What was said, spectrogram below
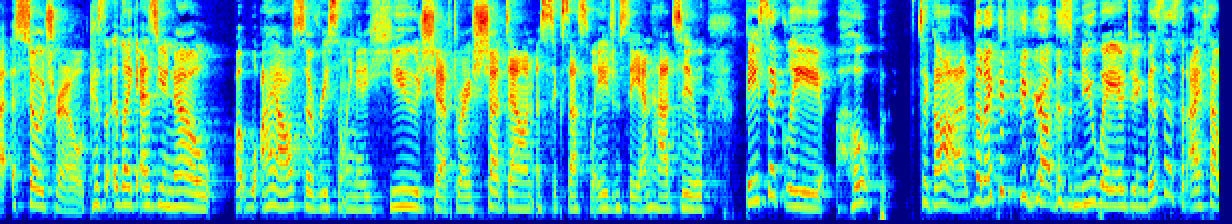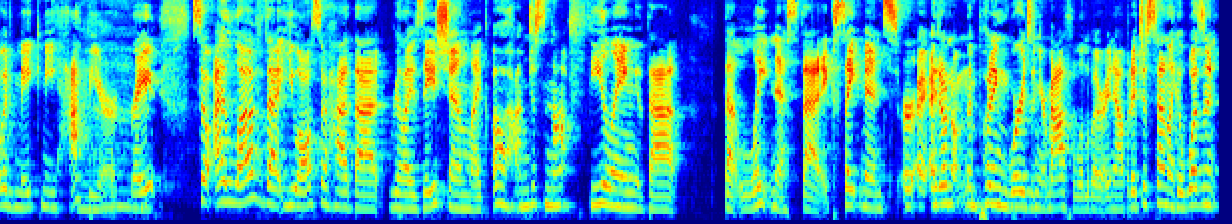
uh, so true. Because, like, as you know, uh, I also recently made a huge shift where I shut down a successful agency and had to basically hope to God that I could figure out this new way of doing business that I thought would make me happier, yeah. right? So I love that you also had that realization like, oh, I'm just not feeling that that lightness, that excitement, or I, I don't know, I'm putting words in your mouth a little bit right now, but it just sounded like it wasn't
